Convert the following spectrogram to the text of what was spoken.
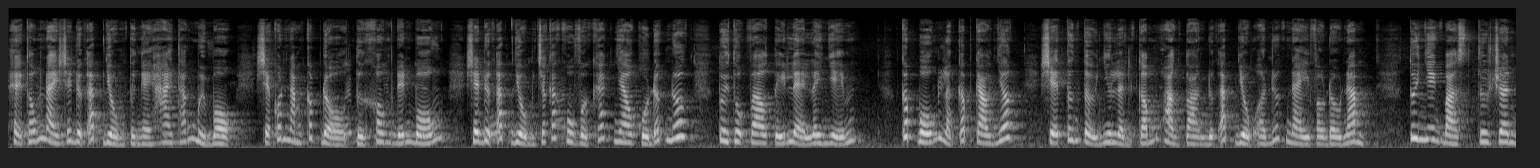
Hệ thống này sẽ được áp dụng từ ngày 2 tháng 11, sẽ có 5 cấp độ từ 0 đến 4, sẽ được áp dụng cho các khu vực khác nhau của đất nước, tùy thuộc vào tỷ lệ lây nhiễm. Cấp 4 là cấp cao nhất, sẽ tương tự như lệnh cấm hoàn toàn được áp dụng ở nước này vào đầu năm. Tuy nhiên, bà Sturgeon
